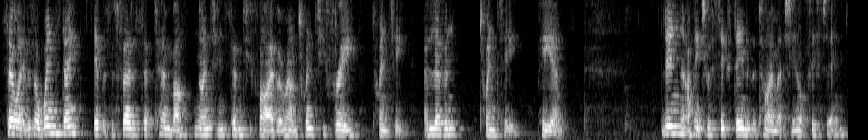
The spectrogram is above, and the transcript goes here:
So it was a Wednesday, it was the 3rd of September 1975 around 23.20, 11.20 pm. Lynne, I think she was 16 at the time actually, not 15.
